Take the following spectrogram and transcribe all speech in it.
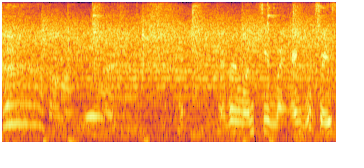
Oh man. Everyone see my angry face.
